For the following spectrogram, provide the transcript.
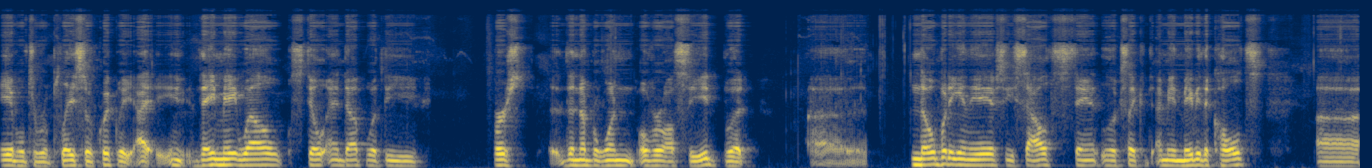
able to replace so quickly. I, they may well still end up with the first, the number one overall seed, but uh, nobody in the AFC South stand looks like. I mean, maybe the Colts. Uh,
